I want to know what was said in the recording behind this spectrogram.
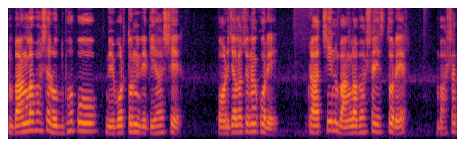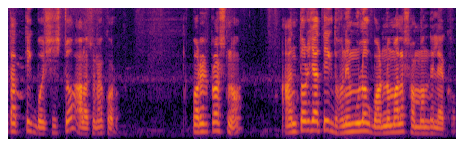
বাংলা ভাষার উদ্ভব ও বিবর্তনের ইতিহাসের পর্যালোচনা করে প্রাচীন বাংলা ভাষা স্তরের ভাষাতাত্ত্বিক বৈশিষ্ট্য আলোচনা করো। পরের প্রশ্ন, আন্তর্জাতিক ধ্বনিমূলক বর্ণমালা সম্বন্ধে লেখো।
